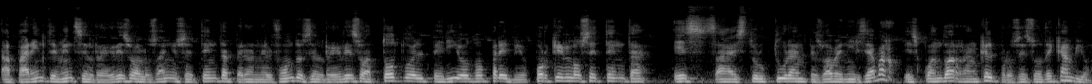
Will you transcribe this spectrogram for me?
aparentemente es el regreso a los años 70, pero en el fondo es el regreso a todo el periodo previo, porque en los 70 esa estructura empezó a venirse abajo. Es cuando arranca el proceso de cambio.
